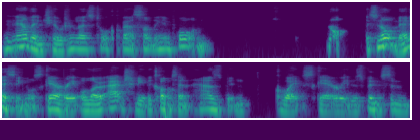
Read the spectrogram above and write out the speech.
Now then, children, let's talk about something important. Not, it's not menacing or scary, although actually the content has been quite scary. There's been some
